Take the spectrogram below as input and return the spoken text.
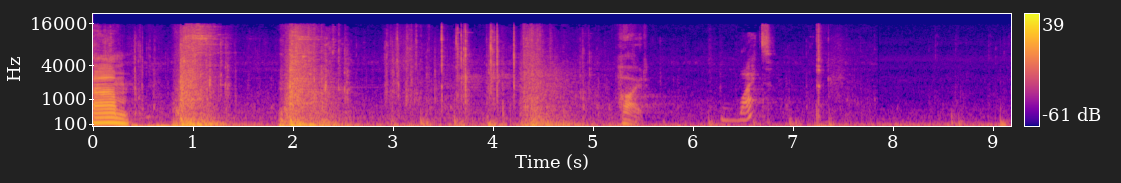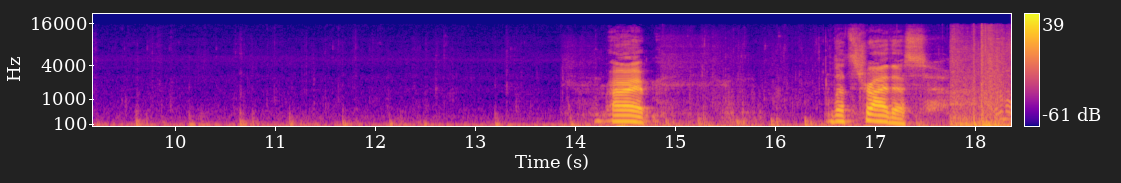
Um, Hide. What? alright. Let's try this. I'm a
